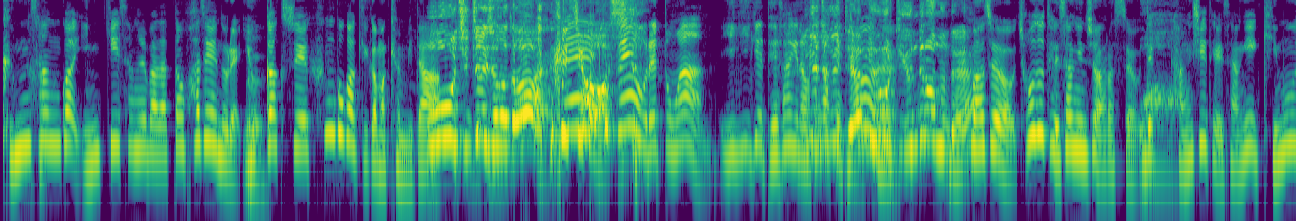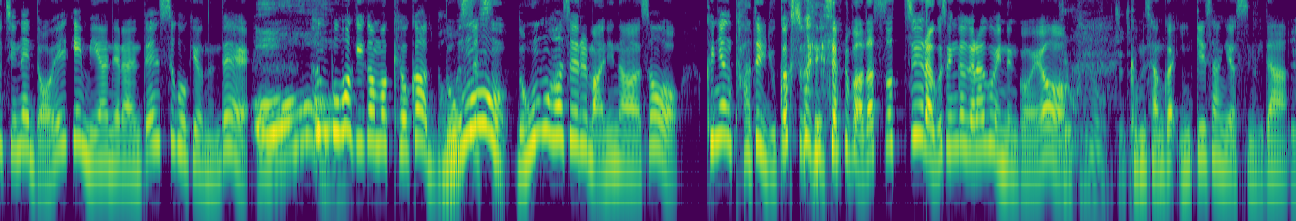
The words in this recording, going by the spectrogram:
금상과 인기상을 받았던 화제의 노래 네. 육각수의 흥보가 기가 막힙니다. 오 진짜 이상하다. 그죠? 꽤, 꽤 오랫동안 이게 대상이라고 생각했죠. 대한민국을 뒤흔들었는데. 맞아요. 저도 대상인 줄 알았어요. 근데 와. 당시 대상이 김우진의 너에게 미안해라는 댄스곡이었는데 흥보가 기가 막혀가 너무 너무, 너무 화제를 많이 나와서 그냥 다들 육각수가 대상을 받았었지라고 생각을 하고 있는 거예요. 그렇군요. 진짜. 금상과 인기상이었습니다. 예.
